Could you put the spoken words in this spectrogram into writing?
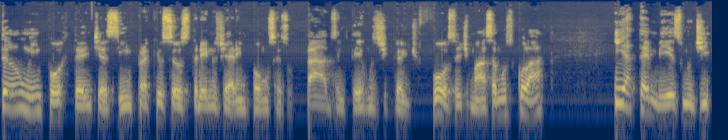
tão importante assim para que os seus treinos gerem bons resultados em termos de ganho de força, de massa muscular e até mesmo de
